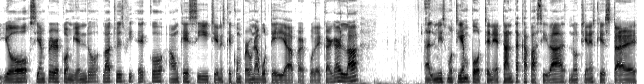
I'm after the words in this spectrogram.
yo siempre recomiendo la Twisby Echo, aunque si tienes que comprar una botella para poder cargarla. Al mismo tiempo, tener tanta capacidad, no tienes que estar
